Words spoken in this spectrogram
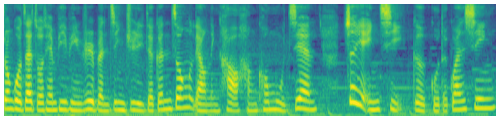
中国在昨天批评日本近距离的跟踪辽宁号航空母舰，这也引起各国的关心。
